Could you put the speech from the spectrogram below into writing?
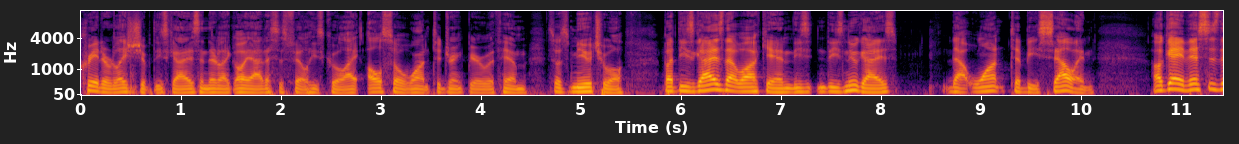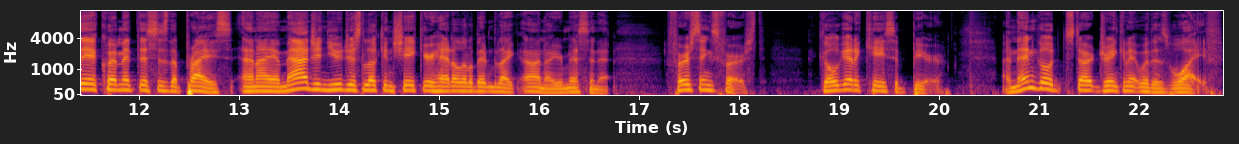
create a relationship with these guys and they're like, "Oh yeah, this is Phil, he's cool. I also want to drink beer with him." So it's mutual. But these guys that walk in, these these new guys that want to be selling, okay, this is the equipment, this is the price. And I imagine you just look and shake your head a little bit and be like, "Oh no, you're missing it." First things first. Go get a case of beer. And then go start drinking it with his wife.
